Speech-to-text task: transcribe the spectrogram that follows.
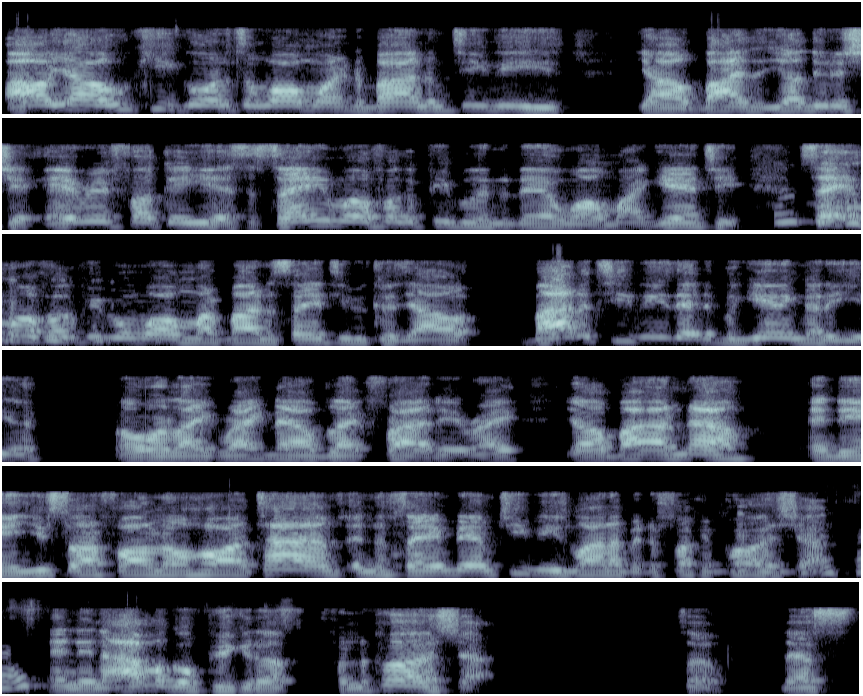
all y'all who keep going to Walmart to buy them TVs, y'all buy the y'all do this shit every fucking year. It's the same motherfucking people in the damn Walmart, I guarantee. Same motherfucking people in Walmart buying the same TV because y'all buy the TVs at the beginning of the year, or like right now, Black Friday, right? Y'all buy them now, and then you start falling on hard times, and the same damn TVs wind up at the fucking pawn shop, and then I'm gonna go pick it up from the pawn shop. So that's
